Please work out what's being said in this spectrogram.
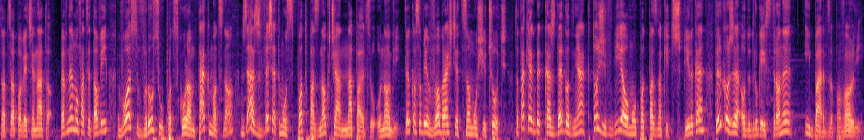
To co powiecie na to? Pewnemu facetowi włos wrósł pod skórą tak mocno, że aż wyszedł mu spod paznokcia na palcu u nogi. Tylko sobie wyobraźcie, co musi czuć. To tak jakby każdego dnia ktoś wbijał mu pod paznokieć szpilkę, tylko że od drugiej strony i bardzo powoli.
